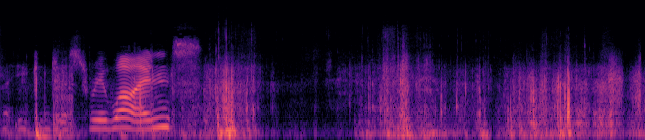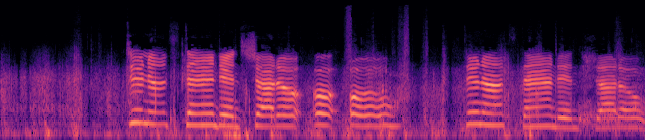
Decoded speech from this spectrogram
but you can just rewind. Do not stand in shadow. Oh oh. Do not stand in shadow.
